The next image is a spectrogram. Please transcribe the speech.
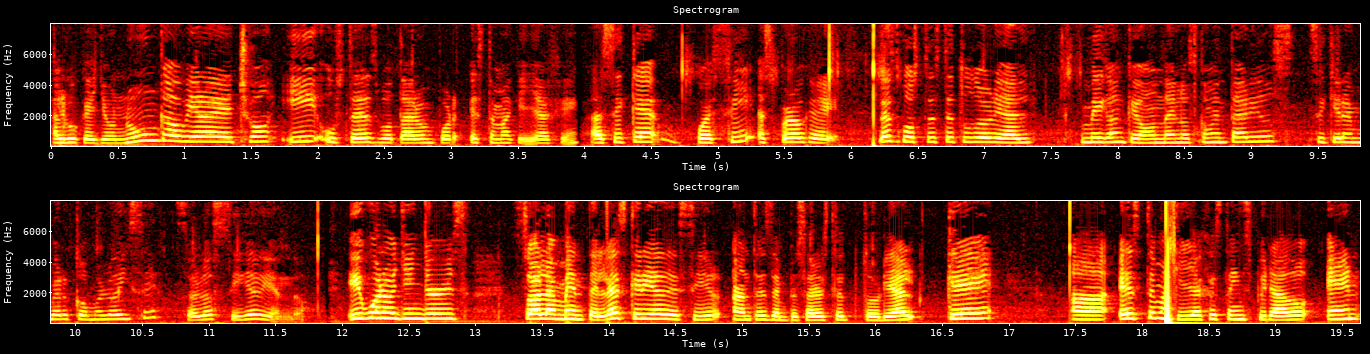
algo que yo nunca hubiera hecho y ustedes votaron por este maquillaje. Así que pues sí, espero que les guste este tutorial. Me digan qué onda en los comentarios. Si quieren ver cómo lo hice, solo sigue viendo. Y bueno, Gingers, Solamente les quería decir antes de empezar este tutorial que uh, este maquillaje está inspirado en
